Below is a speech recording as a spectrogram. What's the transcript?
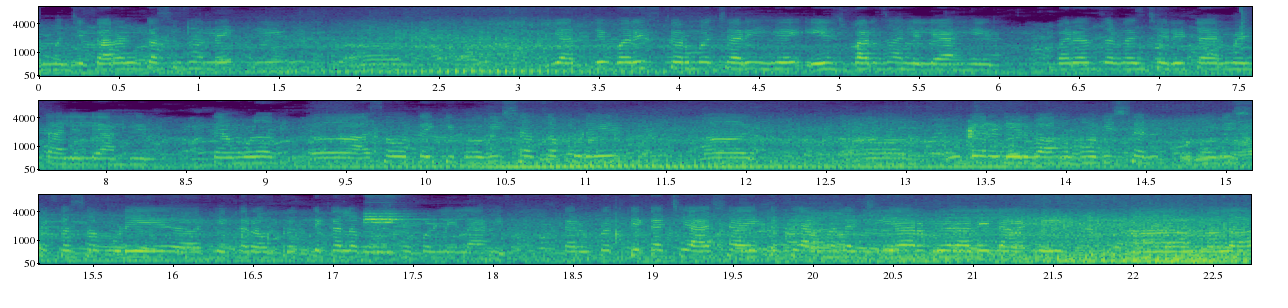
म्हणजे कारण कसं झालं आहे की यातले बरेच कर्मचारी हे एज बार झालेले आहेत. बऱ्याच जणांचे रिटायरमेंट आलेले आहेत. त्यामुळं असं होतं की भविष्याचं पुढे उदरनिर्वाह भविष्य भविष्य कसं पुढे हे करावं? प्रत्येकाला प्रश्न पडलेला आहे. कारण प्रत्येकाची आशा आहे की आम्हाला जी आर मिळालेला आहे. आम्हाला मला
